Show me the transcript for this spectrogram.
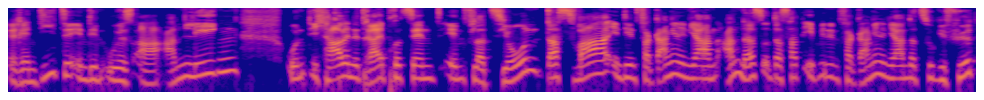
Rendite in den USA anlegen und ich habe eine drei Prozent Inflation. Das war in den vergangenen Jahren anders und das hat eben in den vergangenen Jahren dazu geführt,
